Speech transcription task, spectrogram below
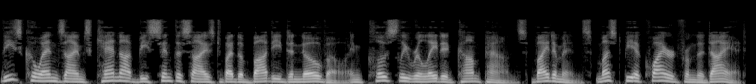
These coenzymes cannot be synthesized by the body de novo and closely related compounds vitamins must be acquired from the diet.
